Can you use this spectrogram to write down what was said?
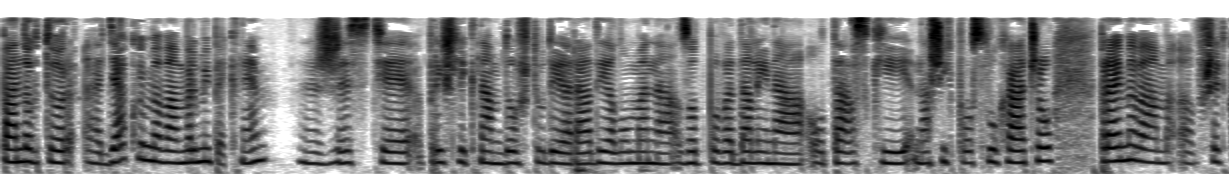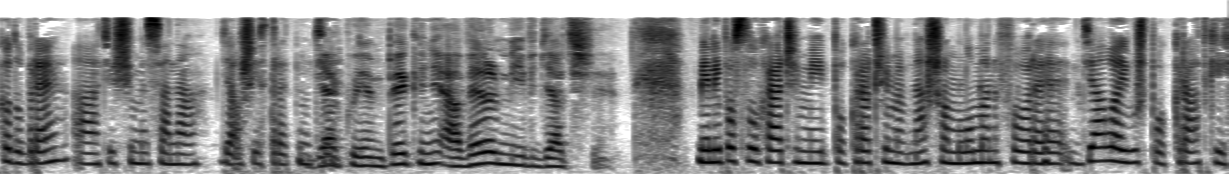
Pán doktor, ďakujeme vám veľmi pekne, že ste prišli k nám do štúdia Rádia Lumen a zodpovedali na otázky našich poslucháčov. Prajme vám všetko dobré a tešíme sa na ďalšie stretnutie. Ďakujem pekne a veľmi vďačne. Milí poslucháči, my pokračujeme v našom Lumenfore. Ďalej už po krátkých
